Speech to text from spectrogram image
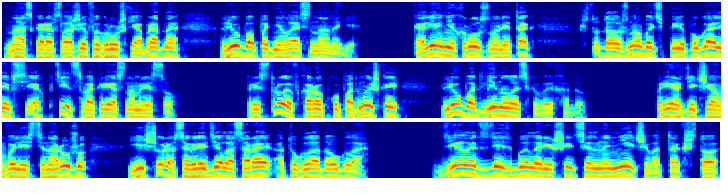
Наскоро сложив игрушки обратно, Люба поднялась на ноги. Колени хрустнули так, что, должно быть, перепугали всех птиц в окрестном лесу. Пристроив коробку под мышкой, Люба двинулась к выходу. Прежде чем вылезти наружу, еще раз оглядела сарай от угла до угла. Делать здесь было решительно нечего, так что...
